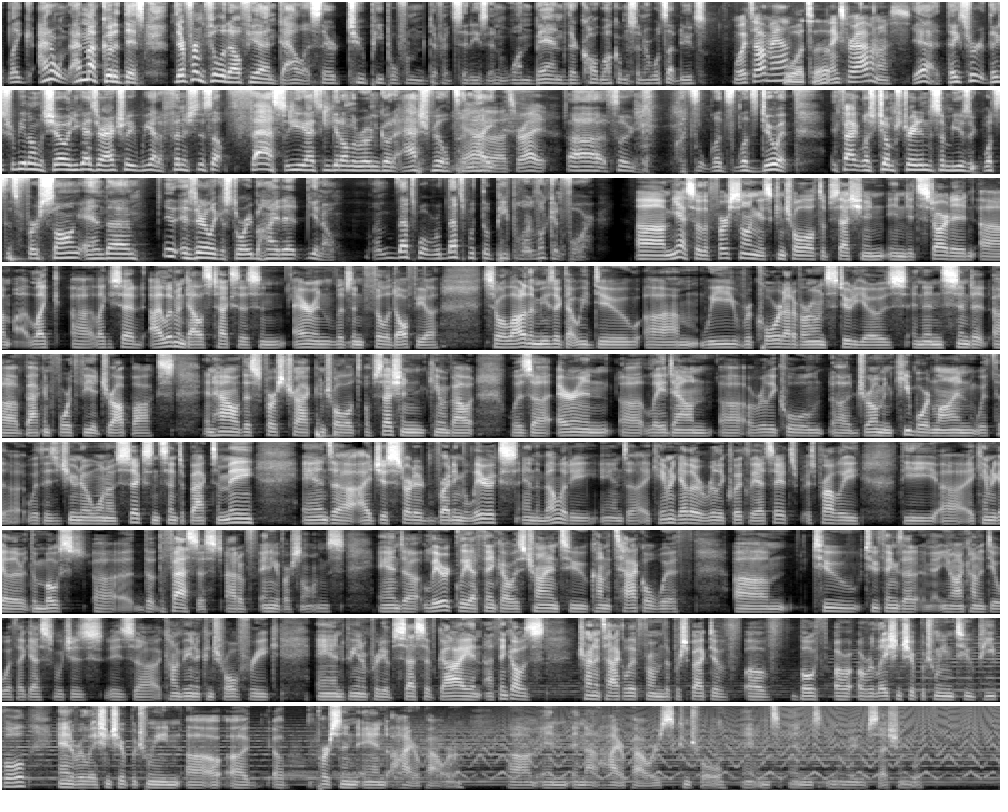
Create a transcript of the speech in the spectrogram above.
Like I don't, I'm not good at this. They're from Philadelphia and Dallas. They're two people from different cities in one band. They're called Welcome Center. What's up, dudes? What's up, man? What's up? Thanks for having us. Yeah, thanks for thanks for being on the show. And you guys are actually we got to finish this up fast so you guys can get on the road and go to Asheville tonight. Yeah, that's right. Uh, so let's let's let's do it. In fact, let's jump straight into some music. What's this first song? And um, is, there like a story behind it? You know, um, that's what that's what the people are looking for. Um, yeah, so the first song is Control Alt Obsession, and it started um, like uh, like you said. I live in Dallas, Texas, and Aaron lives in Philadelphia. So a lot of the music that we do, um, we record out of our own studios and then send it uh, back and forth via Dropbox. And how this first track, Control Alt Obsession, came about was uh, Aaron uh, laid down uh, a really cool uh, drum and keyboard line with with his Juno 106 and sent it back to me, and I just started writing the lyrics and the melody and uh, it came together really quickly. I'd say it's, it's probably the uh, it came together the most uh, the, the fastest out of any of our songs. And uh, lyrically, I think I was trying to kind of tackle with um, two two things that you know I kind of deal with, I guess, which is is uh, kind of being a control freak and being a pretty obsessive guy. And I think I was trying to tackle it from the perspective of both a, a relationship between two people and a relationship between uh, a, a person and a higher power um, and and that higher power's control and and you know maybe obsession with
